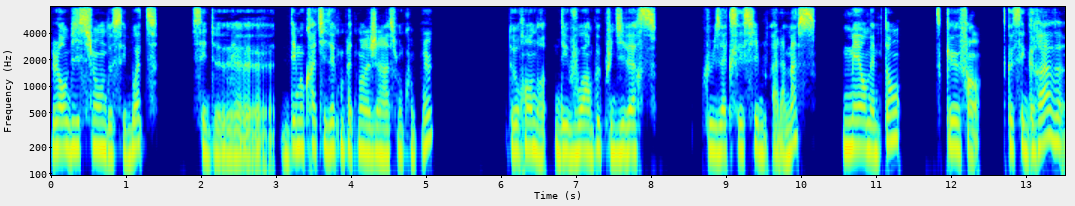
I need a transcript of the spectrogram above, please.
l'ambition de ces boîtes, c'est de euh, démocratiser complètement la génération de contenu, de rendre des voix un peu plus diverses, plus accessibles à la masse, mais en même temps, est-ce que, enfin, est-ce que c'est grave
